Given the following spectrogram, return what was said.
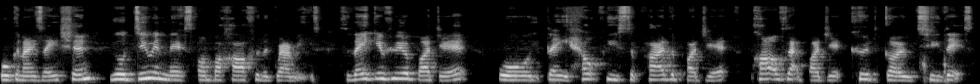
organization. You're doing this on behalf of the Grammys. So they give you a budget or they help you supply the budget. Part of that budget could go to this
